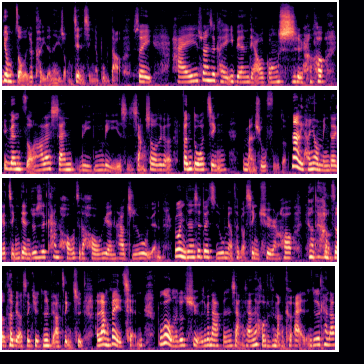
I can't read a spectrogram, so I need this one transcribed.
用走了就可以的那种践行的步道，所以还算是可以一边聊公事，然后一边走，然后在山林里享受这个分多金，就蛮舒服的。那里很有名的一个景点就是看猴子的猴园，还有植物园。如果你真的是对植物没有特别有兴趣，然后没有对猴子有特别有兴趣，真的不要进去，很浪费钱。不过我们就去了，就跟大家分享一下，那猴子是蛮可爱的，你就是看到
